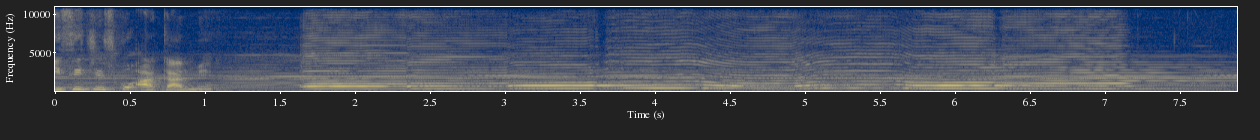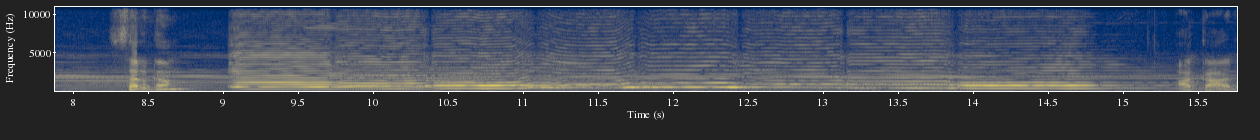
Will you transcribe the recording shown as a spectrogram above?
इसी चीज़ को आकार में। सरगम। आकार।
